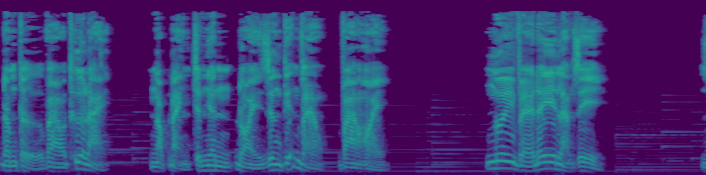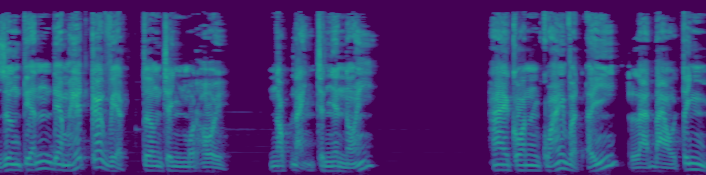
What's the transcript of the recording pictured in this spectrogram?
Đồng tử vào thưa lại, ngọc đảnh chân nhân đòi dương tiễn vào và hỏi, ngươi về đây làm gì? Dương tiễn đem hết các việc tường trình một hồi. Ngọc đảnh chân nhân nói, hai con quái vật ấy là đào tinh,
